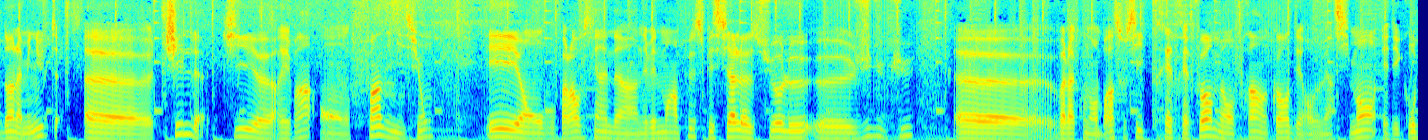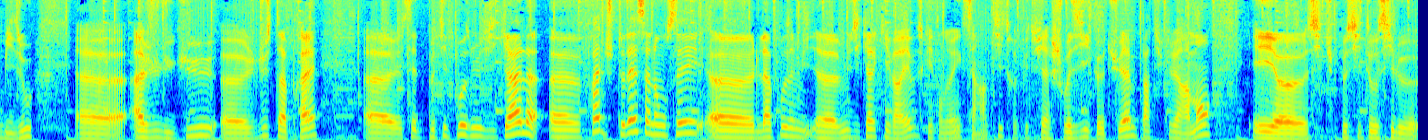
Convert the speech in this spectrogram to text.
dans la minute chill qui arrivera en fin d'émission. Et on vous parlera aussi d'un événement un peu spécial sur le jus du cul voilà, qu'on embrasse aussi très très fort, mais on fera encore des remerciements et des gros bisous euh, à cul euh, juste après. euh, cette petite pause musicale. Euh, Fred, je te laisse annoncer euh, la pause mu- euh, musicale qui va arriver, parce qu'étant donné que c'est un titre que tu as choisi, que tu aimes particulièrement, et euh, si tu peux citer aussi le,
